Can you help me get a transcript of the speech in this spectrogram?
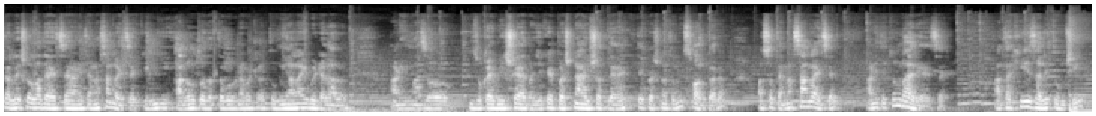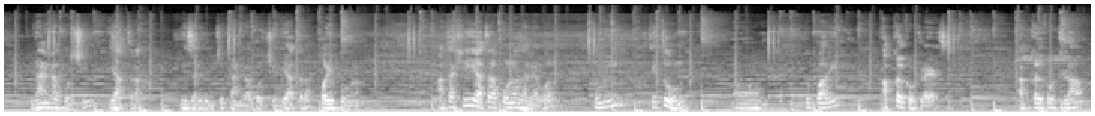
कल्लेश्वरला द्यायचं आहे आणि त्यांना सांगायचं आहे की मी आलो होतो दत्तगुरूंना भेटायला तुम्ही यालाही भेटायला आलो आणि माझं जो काही विषय आहे म्हणजे काही प्रश्न आयुष्यातले आहेत ते प्रश्न तुम्ही सॉल्व करा असं त्यांना सांगायचं आहे आणि तिथून बाहेर यायचं आहे आता ही झाली तुमची गाणगापूरची यात्रा. ही झाली तुमची गाणगापूरची यात्रा परिपूर्ण. आता ही यात्रा पूर्ण झाल्यावर तुम्ही तिथून दुपारी अक्कलकोटला यायचं. अक्कलकोटला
